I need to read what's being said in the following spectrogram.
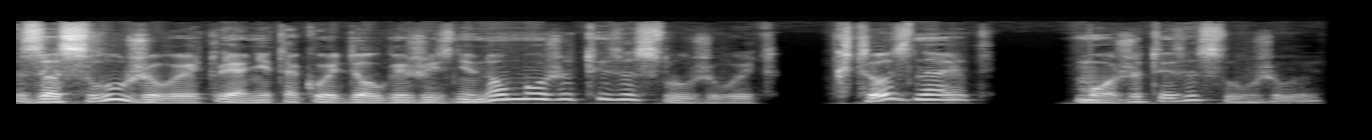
Заслуживают ли они такой долгой жизни, но, может, и заслуживают. Кто знает, может, и заслуживают.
